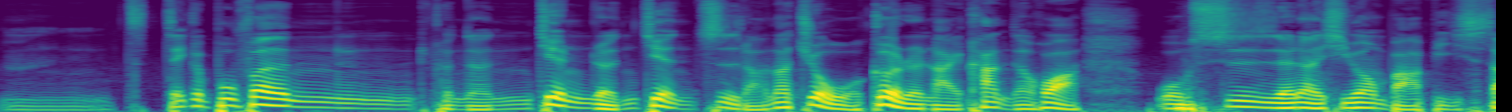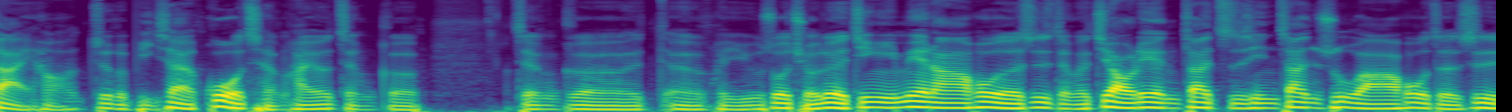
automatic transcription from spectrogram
嗯，这个部分可能见仁见智啦。那就我个人来看的话，我是仍然希望把比赛哈，这个比赛的过程还有整个整个呃，比如说球队经营面啊，或者是整个教练在执行战术啊，或者是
